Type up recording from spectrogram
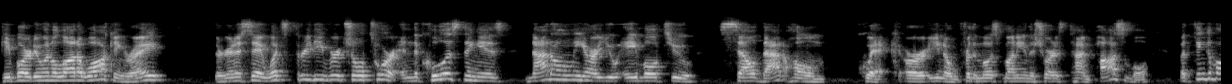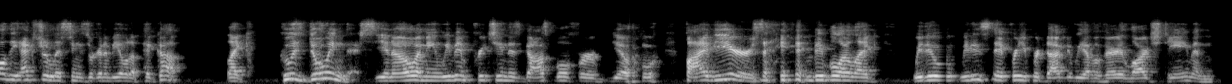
People are doing a lot of walking, right? They're going to say, What's 3D virtual tour? And the coolest thing is, not only are you able to sell that home quick or, you know, for the most money in the shortest time possible, but think of all the extra listings they're going to be able to pick up. Like who's doing this? You know i mean we've been preaching this gospel for you know five years and people are like we do we do stay pretty productive. We have a very large team. And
